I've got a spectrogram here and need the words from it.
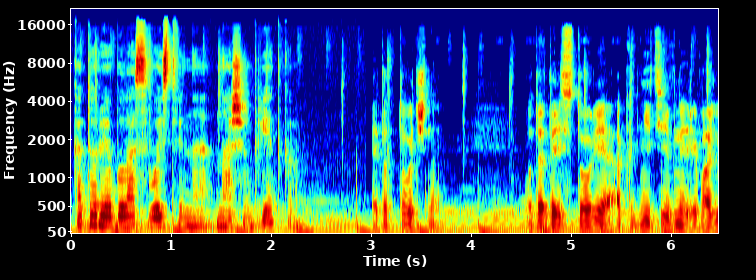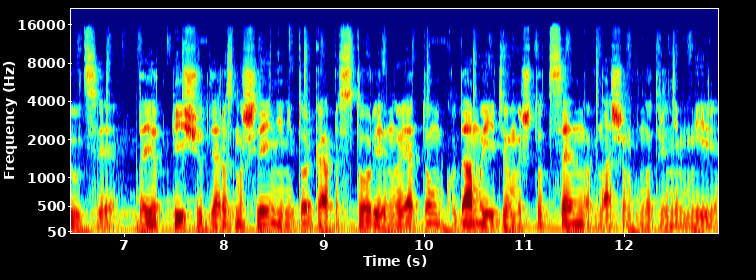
которая была свойственна нашим предкам это точно. Вот эта история о когнитивной революции дает пищу для размышлений не только об истории, но и о том, куда мы идем и что ценно в нашем внутреннем мире.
